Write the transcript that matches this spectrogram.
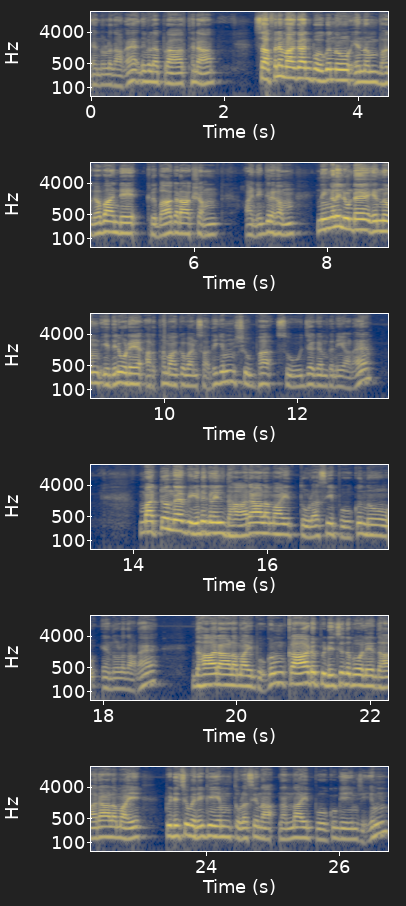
എന്നുള്ളതാണ് നിങ്ങളുടെ പ്രാർത്ഥന. സഫലമാകാൻ പോകുന്നു എന്നും ഭഗവാന്റെ കൃപാകടാക്ഷം അനുഗ്രഹം നിങ്ങളിലുണ്ട് എന്നും ഇതിലൂടെ അർത്ഥമാക്കുവാൻ സാധിക്കും. ശുഭ സൂചകം തന്നെയാണ്. മറ്റൊന്ന് വീടുകളിൽ ധാരാളമായി തുളസി പൂക്കുന്നു എന്നുള്ളതാണ്. ധാരാളമായി പൂക്കും. കാട് പിടിച്ചതുപോലെ ധാരാളമായി പിടിച്ചു വരികയും തുളസി നന്നായി പൂക്കുകയും ചെയ്യും.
